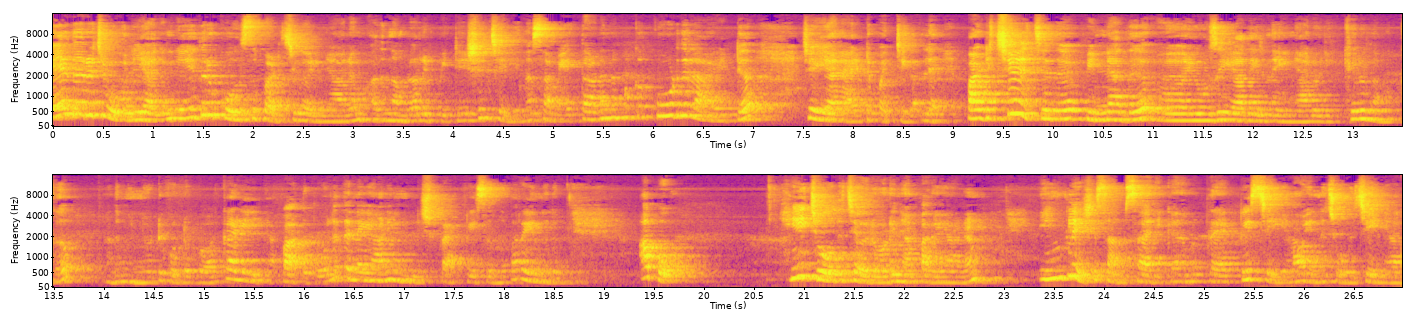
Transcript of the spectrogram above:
ഏതൊരു ജോലി അല്ലെങ്കിൽ ഏതൊരു കോഴ്സ് പഠിച്ചു കഴിഞ്ഞാലും അത് നമ്മൾ റിപ്പീറ്റേഷൻ ചെയ്യുന്ന സമയത്താണ് നമുക്ക് കൂടുതലായിട്ട് ചെയ്യാനായിട്ട് പറ്റുക അല്ലേ? പഠിച്ചു വെച്ചത് പിന്നെ അത് യൂസ് ചെയ്യാതിരുന്നു കഴിഞ്ഞാൽ ഒരിക്കലും നമുക്ക് അത് മുന്നോട്ട് കൊണ്ടുപോകാൻ കഴിയില്ല. അപ്പോൾ അതുപോലെ തന്നെയാണ് ഇംഗ്ലീഷ് പ്രാക്ടീസ് എന്ന് പറയുന്നത്. അപ്പോൾ ഈ ചോദിച്ചവരോട് ഞാൻ പറയാണ് ഇംഗ്ലീഷ് സംസാരിക്കാൻ നമ്മൾ പ്രാക്ടീസ് ചെയ്യണോ എന്ന് ചോദിച്ചു കഴിഞ്ഞാൽ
